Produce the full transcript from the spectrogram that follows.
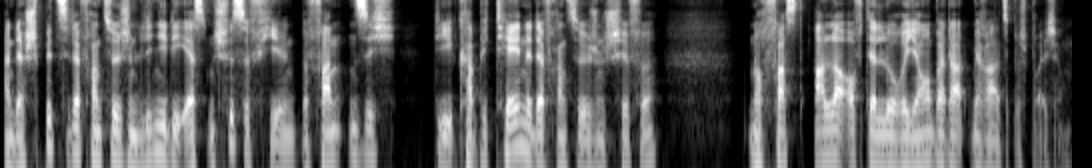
an der Spitze der französischen Linie die ersten Schüsse fielen, befanden sich die Kapitäne der französischen Schiffe noch fast alle auf der Lorient bei der Admiralsbesprechung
